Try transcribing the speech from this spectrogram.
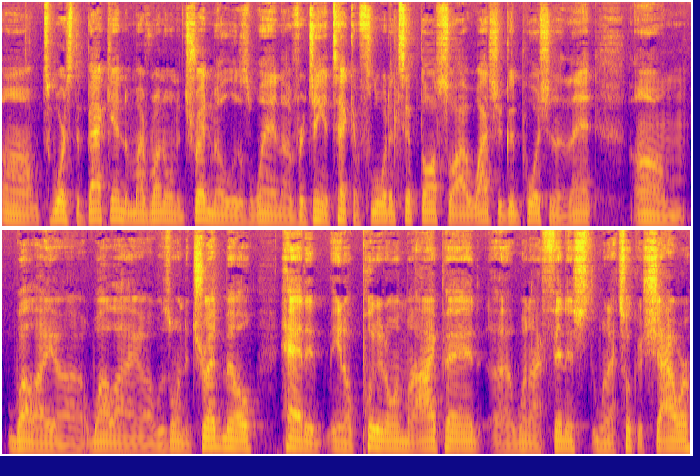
Um, towards the back end of my run on the treadmill is when uh, Virginia Tech and Florida tipped off, so I watched a good portion of that um, while I uh, while I uh, was on the treadmill. Had it, you know, put it on my iPad uh, when I finished when I took a shower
